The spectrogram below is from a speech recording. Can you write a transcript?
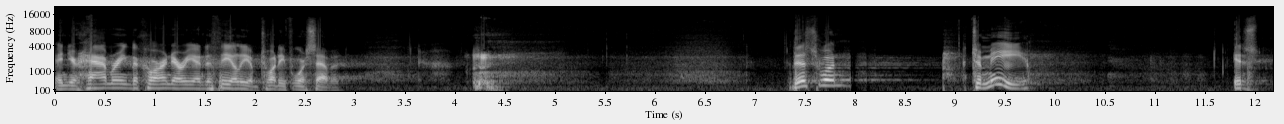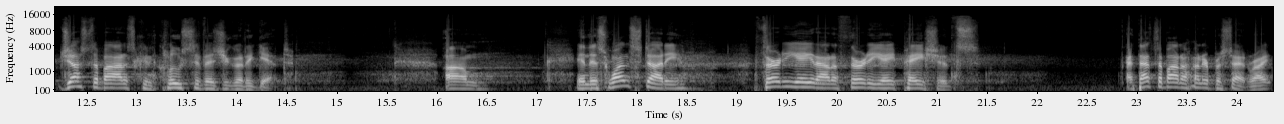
and you're hammering the coronary endothelium 24 7. this one, to me, is just about as conclusive as you're going to get. Um, in this one study, 38 out of 38 patients, and that's about 100%, right?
